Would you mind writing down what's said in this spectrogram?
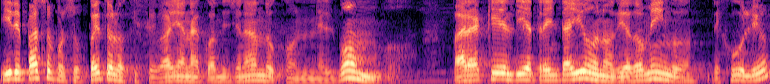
Y de paso, por supuesto, los que se vayan acondicionando con el bombo, para que el día 31, día domingo de julio,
